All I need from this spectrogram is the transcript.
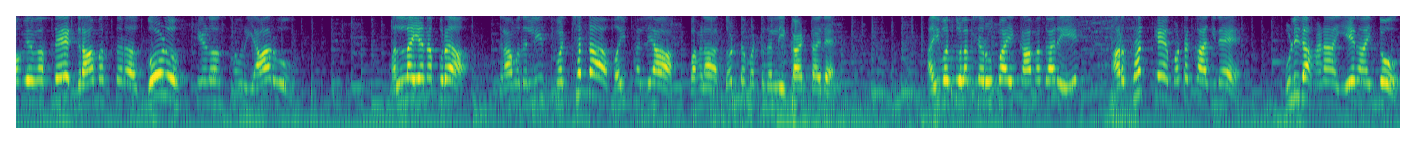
ಅವ್ಯವಸ್ಥೆ, ಗ್ರಾಮಸ್ಥರ ಗೋಳು ಕೇಳುವಂಥವ್ರು ಯಾರು? ಮಲ್ಲಯ್ಯನಪುರ ಗ್ರಾಮದಲ್ಲಿ ಸ್ವಚ್ಛತಾ ವೈಫಲ್ಯ ಬಹಳ ದೊಡ್ಡ ಮಟ್ಟದಲ್ಲಿ ಕಾಣ್ತಾ ಇದೆ. ಐವತ್ತು ಲಕ್ಷ ರೂಪಾಯಿ ಕಾಮಗಾರಿ ಅರ್ಧಕ್ಕೆ ಮೊಟಕಾಗಿದೆ. ಉಳಿದ ಹಣ ಏನಾಯ್ತು?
